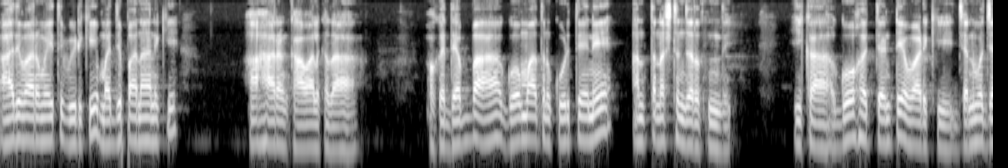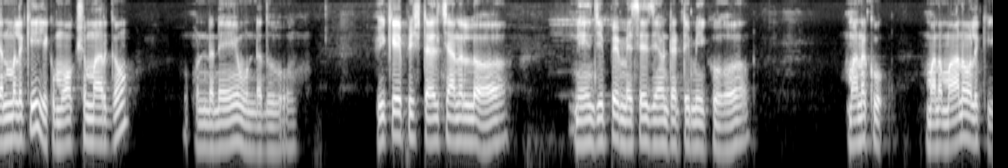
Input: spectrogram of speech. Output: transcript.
ఆదివారం అయితే వీడికి మద్యపానానికి ఆహారం కావాలి కదా. ఒక దెబ్బ గోమాతను కొడితేనే అంత నష్టం జరుగుతుంది. ఇక గోహత్య అంటే వాడికి జన్మ జన్మలకి ఇక మోక్ష మార్గం ఉండనే ఉండదు. వికేపీ స్టైల్ ఛానల్లో నేను చెప్పే మెసేజ్ ఏమిటంటే మీకు మనకు మన మానవులకి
